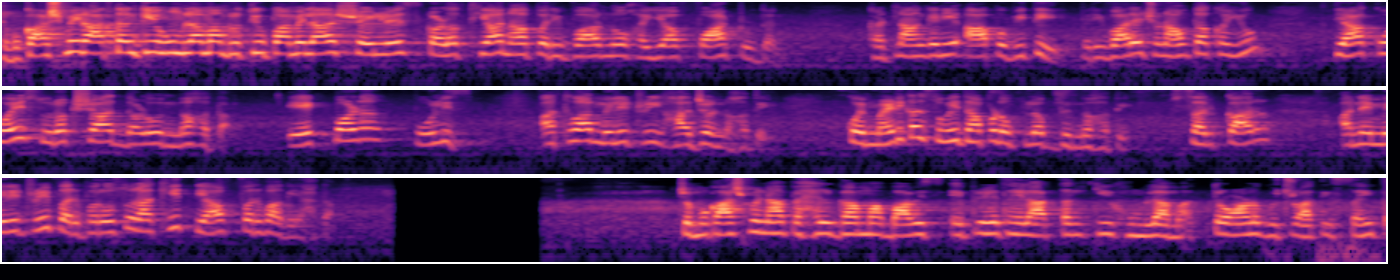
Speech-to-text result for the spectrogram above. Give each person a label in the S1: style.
S1: જમ્મુ કાશ્મીર આતંકી હુમલામાં મૃત્યુ પામેલા શૈલેષ કળથિયાના પરિવારનો હૈયાફાટ રુદન ઘટના અંગેની આપ વીતી પરિવારે જણાવતા કહ્યું, ત્યાં કોઈ સુરક્ષા દળો ન હતા. એક પણ પોલીસ અથવા મિલિટરી હાજર ન હતી. કોઈ મેડિકલ સુવિધા પણ ઉપલબ્ધ ન હતી. સરકાર અને મિલિટરી પર ભરોસો રાખી ત્યાં ફરવા ગયા હતા. જમ્મુ કાશ્મીરના પહેલગામમાં બાવીસ એપ્રિલે થયેલા આતંકી હુમલામાં ત્રણ ગુજરાતી સહિત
